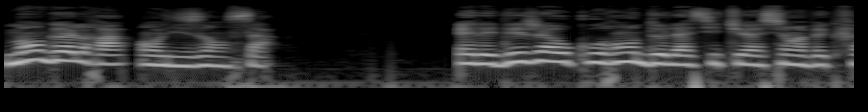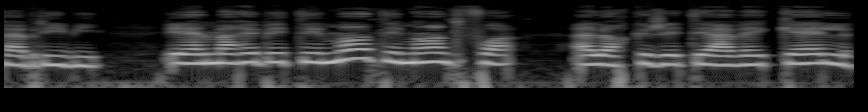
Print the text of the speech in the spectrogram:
m'engueulera en lisant ça. Elle est déjà au courant de la situation avec Fabribi, et elle m'a répété maintes et maintes fois, alors que j'étais avec elle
